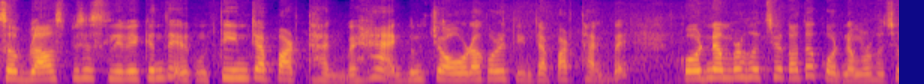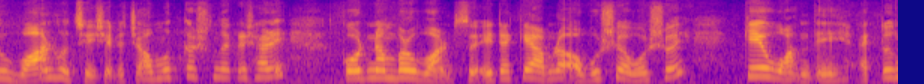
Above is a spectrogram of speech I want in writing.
সো ব্লাউজ পিসের স্লিভে কিন্তু এরকম তিনটা পার্ট থাকবে। হ্যাঁ একদম চওড়া করে তিনটা পার্ট থাকবে। কোড নাম্বার হচ্ছে কত? কোড নাম্বার হচ্ছে ওয়ান হচ্ছে সেটা। চমৎকার, সুন্দর একটা sari. Code number one so এটাকে আমরা অবশ্যই অবশ্যই কে ওয়ান দিই একদম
